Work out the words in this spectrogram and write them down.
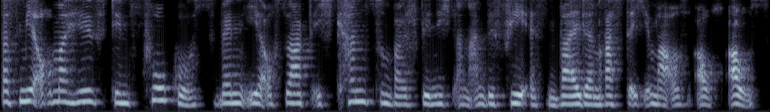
was mir auch immer hilft, den Fokus, wenn ihr auch sagt, ich kann zum Beispiel nicht an einem Buffet essen, weil dann raste ich immer aus, auch aus.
